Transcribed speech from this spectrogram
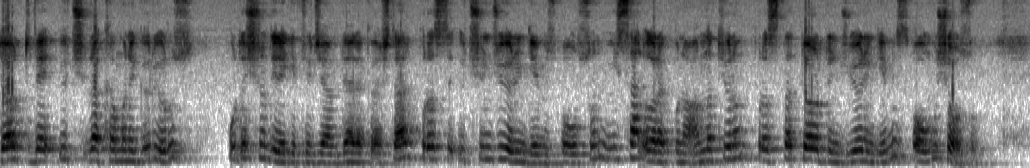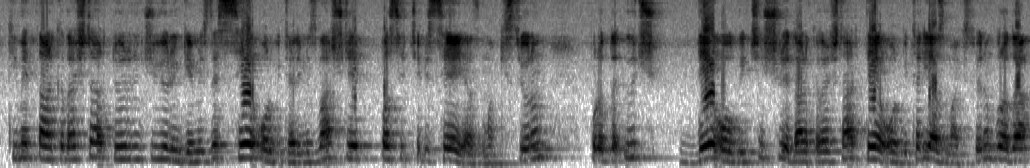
4 ve 3 rakamını görüyoruz. Burada şunu dile getireceğim değerli arkadaşlar. Burası 3. yörüngemiz olsun. Misal olarak bunu anlatıyorum. Burası da 4. yörüngemiz olmuş olsun. Kıymetli arkadaşlar 4. yörüngemizde S orbitalimiz var. Şuraya basitçe bir S yazmak istiyorum. Burada 3 D olduğu için şuraya da arkadaşlar D orbitali yazmak istiyorum. Burada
